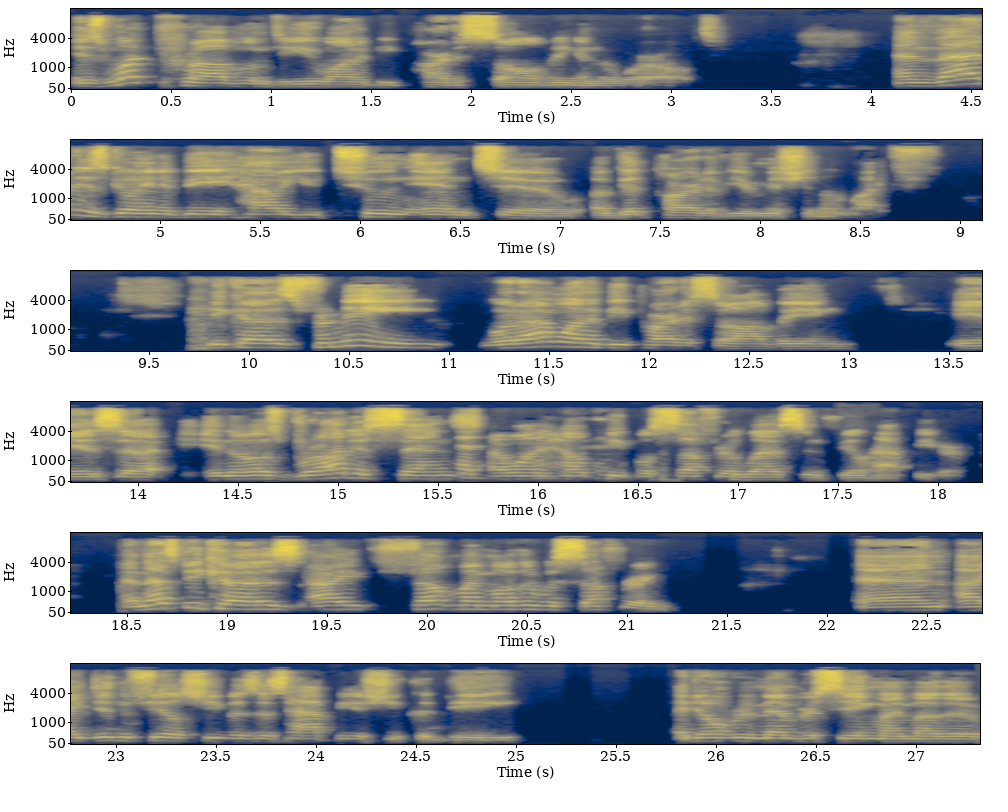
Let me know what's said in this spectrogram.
is what problem do you want to be part of solving in the world? And that is going to be how you tune into a good part of your mission in life. Because for me, what I want to be part of solving is, uh, in the most broadest sense, I want to help people suffer less and feel happier. And that's because I felt my mother was suffering. And I didn't feel she was as happy as she could be. I don't remember seeing my mother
